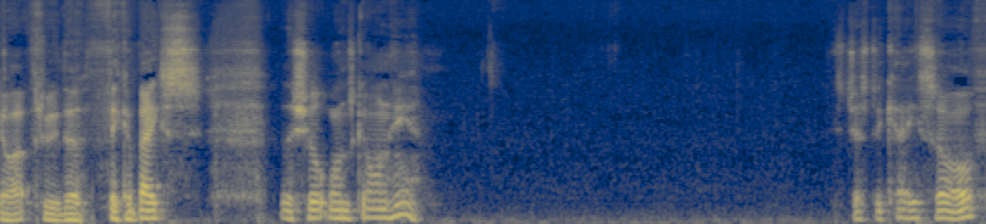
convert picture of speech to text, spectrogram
go up through the thicker base, the short ones go on here. It's just a case of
